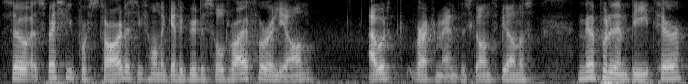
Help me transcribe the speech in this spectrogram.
So especially for starters, if you want to get a good assault rifle early on, I would recommend this gun to be honest. I'm gonna put it in B tier.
